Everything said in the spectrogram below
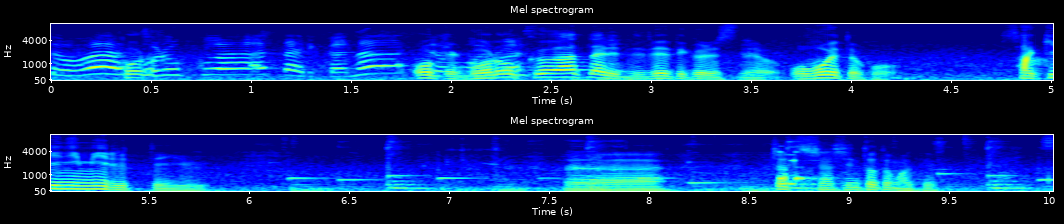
トはこ五六話あたりかなってオッ思います。ケー56あたりで出てくるんですね。覚えとこう。先に見るっていう。えー、ちょっと写真撮ってもらっていいですか？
